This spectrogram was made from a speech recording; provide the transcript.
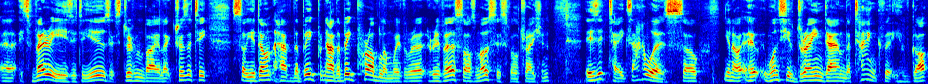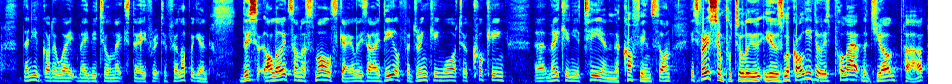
uh, it's very easy to use. It's driven by electricity, so you don't have the big. Now, the big problem with re reverse osmosis filtration is it takes hours. So, you know, uh, once you've drained down the tank that you've got, then you've got to wait maybe till next day for it to fill up again. This, although it's on a small scale, is ideal for drinking water, cooking, uh, making your tea and the coffee and so on. It's very simple to use. Look, all you do is pull out the jug part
